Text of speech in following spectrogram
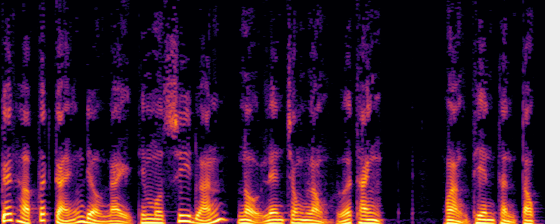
Kết hợp tất cả những điều này thì một suy đoán nổi lên trong lòng hứa thanh. Hoàng thiên thần tộc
